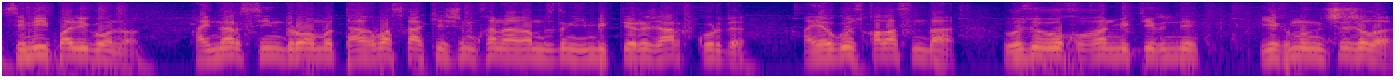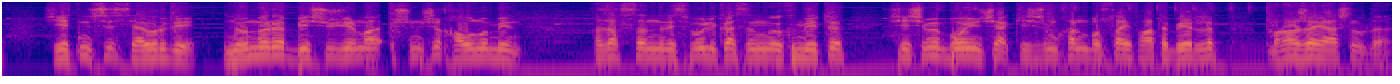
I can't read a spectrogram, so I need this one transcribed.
Семей полигоны қайнар синдромы тағы басқа кешімхан ағамыздың еңбектері жарық көрді. Аягөз қаласында өзі оқыған мектебінде 2000 жылы 7 сәуірде нөмірі 523 қаулымен қазақстан республикасының үкіметі шешімі бойынша кешірімхан бостаев аты беріліп мұражай ашылды.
